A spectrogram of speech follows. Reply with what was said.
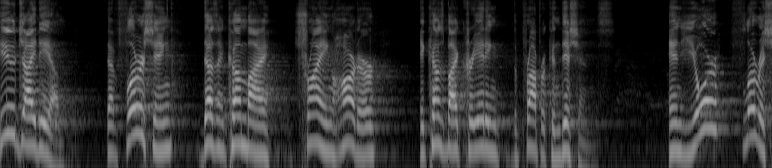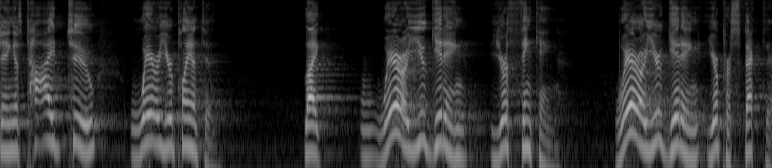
Huge idea that flourishing doesn't come by trying harder, it comes by creating the proper conditions. And your flourishing is tied to where you're planted. Like, where are you getting your thinking? Where are you getting your perspective?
